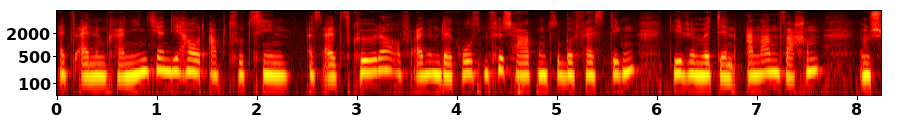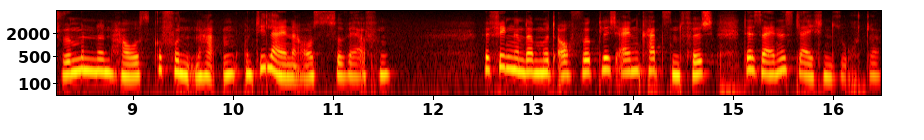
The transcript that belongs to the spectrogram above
als einem Kaninchen die Haut abzuziehen, es als Köder auf einem der großen Fischhaken zu befestigen, die wir mit den anderen Sachen im schwimmenden Haus gefunden hatten, und die Leine auszuwerfen. Wir fingen damit auch wirklich einen Katzenfisch, der seinesgleichen suchte.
